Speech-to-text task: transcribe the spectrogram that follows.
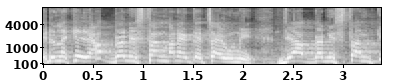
এটা নাকি আফগানিস্তান বানাইতে চায় উনি। যে আফগানিস্তানকে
